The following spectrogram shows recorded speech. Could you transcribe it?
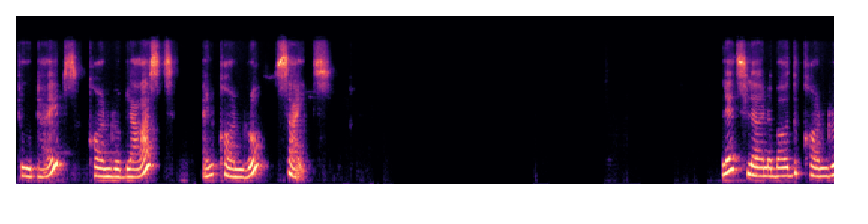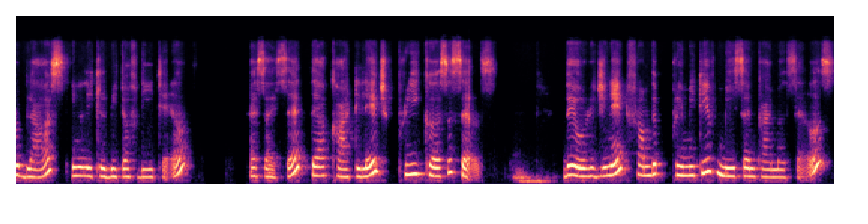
Two types, chondroblasts and chondrocytes. Let's learn about the chondroblasts in a little bit of detail. As I said, they are cartilage precursor cells. They originate from the primitive mesenchymal cells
